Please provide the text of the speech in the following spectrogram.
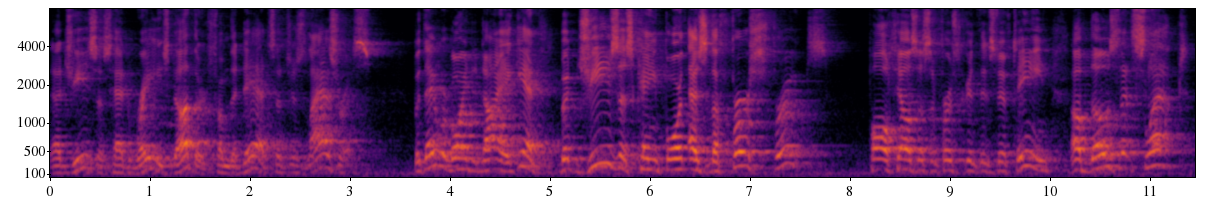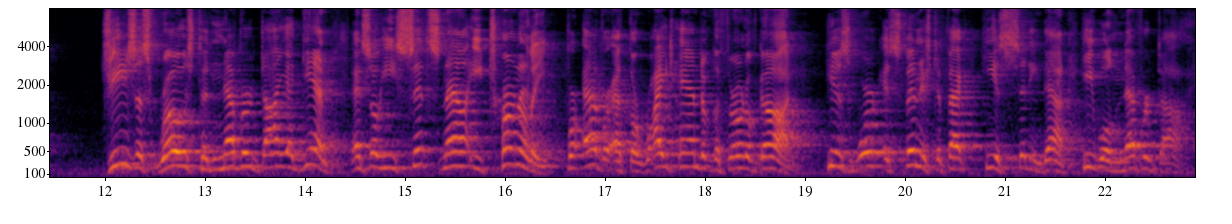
Now, Jesus had raised others from the dead, such as Lazarus, but they were going to die again. But Jesus came forth as the first fruits, Paul tells us in 1 Corinthians 15, of those that slept. Jesus rose to never die again. And so he sits now eternally, forever, at the right hand of the throne of God. His work is finished. In fact, he is sitting down. He will never die.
